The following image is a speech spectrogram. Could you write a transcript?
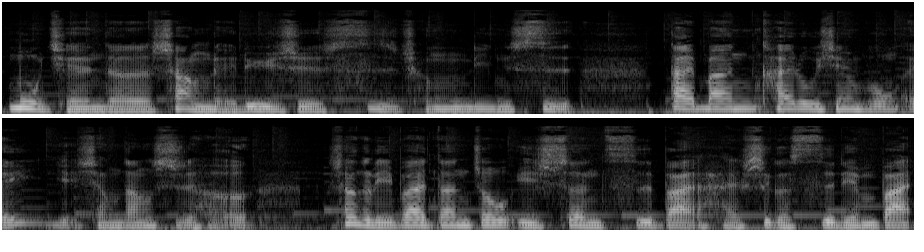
目前的上垒率是四成零四，代班开路先锋，哎，也相当适合。上个礼拜单周一胜四败，还是个四连败，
